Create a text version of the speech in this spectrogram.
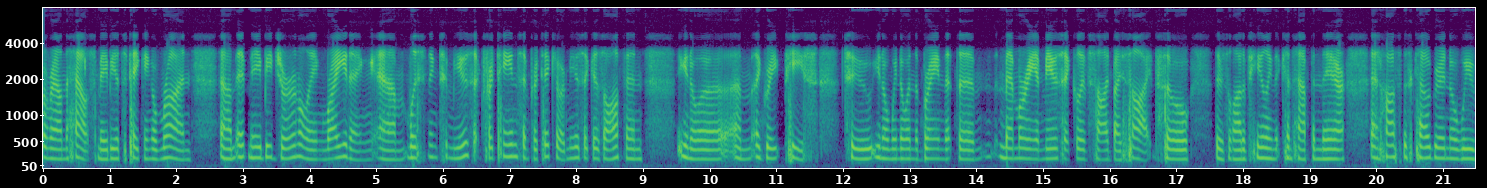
around the house. Maybe it's taking a run. Um, it may be journaling writing um, listening to music. For teens in particular music is often you know a, um, a great piece to, you know, we know in the brain that the memory and music live side by side. So there's a lot of healing that can happen there. At Hospice Calgary, I know we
